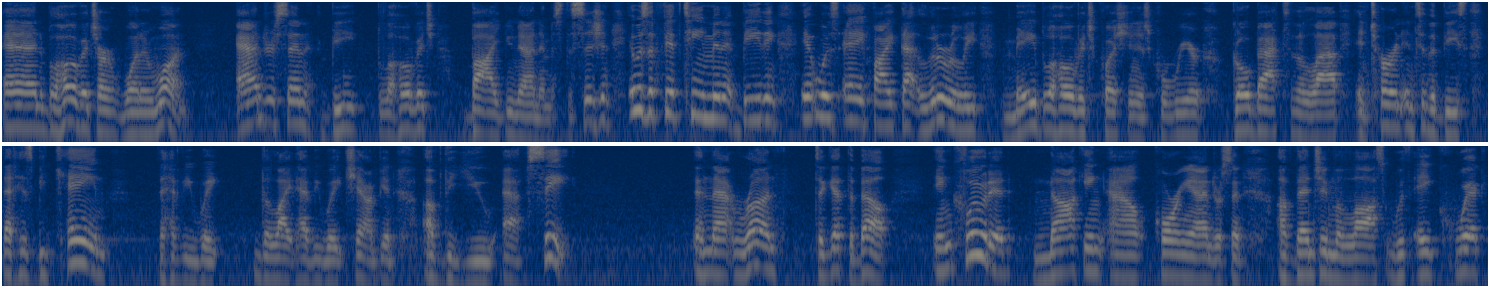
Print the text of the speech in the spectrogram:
and Blachowicz are one and one. Anderson beat Blachowicz by unanimous decision. It was a 15 minute beating. It was a fight that literally made Blachowicz question his career, go back to the lab, and turn into the beast that has became the heavyweight, the light heavyweight champion of the UFC. And that run to get the belt included knocking out Corey Anderson, avenging the loss with a quick,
